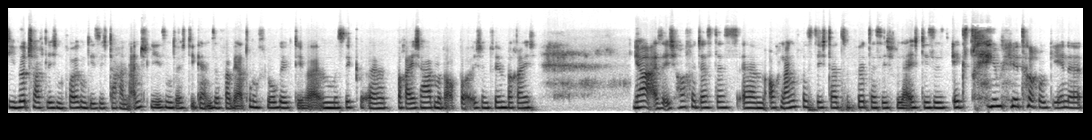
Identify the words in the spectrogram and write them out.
die wirtschaftlichen Folgen, die sich daran anschließen, durch die ganze Verwertungslogik, die wir im Musikbereich haben oder auch bei euch im Filmbereich. Ja, also ich hoffe, dass das ähm, auch langfristig dazu führt, dass sich vielleicht diese extrem heterogene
